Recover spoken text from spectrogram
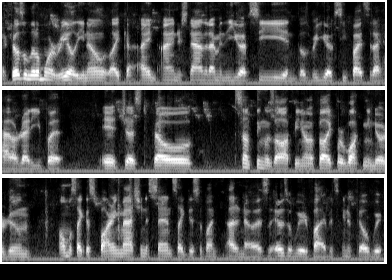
It feels a little more real, you know. Like I, I understand that I'm in the UFC and those were UFC fights that I had already, but it just felt something was off, you know. It felt like we're walking into a room, almost like a sparring match in a sense, like just a bunch. I don't know. It was, it was a weird vibe. It's gonna feel weird,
